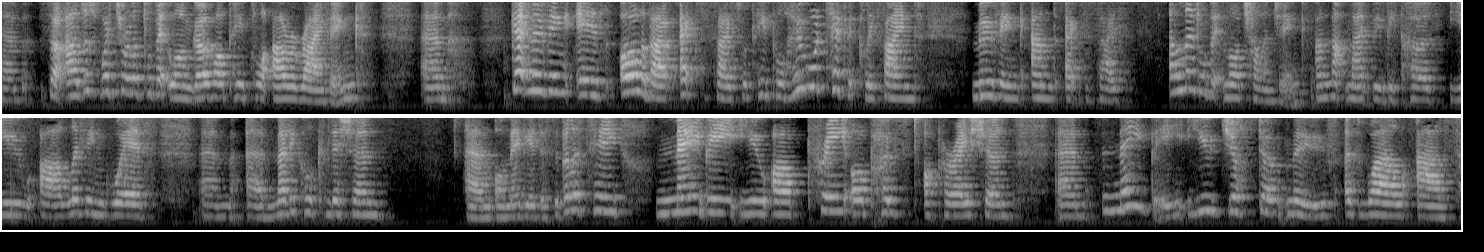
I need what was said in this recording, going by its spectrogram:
Um, so I'll just witter a little bit longer while people are arriving. Um, Get Moving is all about exercise for people who would typically find moving and exercise a little bit more challenging and that might be because you are living with um, a medical condition um, or maybe a disability. Maybe you are pre or post operation. Um, maybe you just don't move as well as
